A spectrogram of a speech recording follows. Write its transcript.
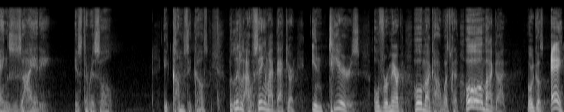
Anxiety is the result. It comes, it goes. Literally, I was sitting in my backyard in tears over America. Oh my God, what's going on? Oh my God. Lord goes, hey,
